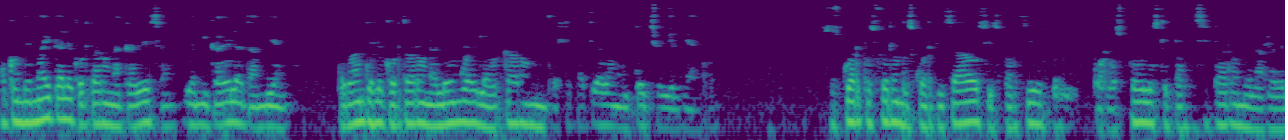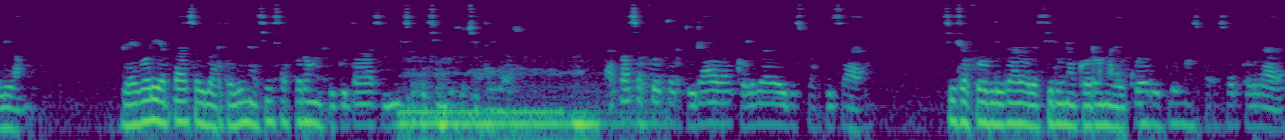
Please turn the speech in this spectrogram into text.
A Condemaita le cortaron la cabeza y a Micaela también, pero antes le cortaron la lengua y la ahorcaron mientras le pateaban el pecho y el vientre. Sus cuerpos fueron descuartizados y esparcidos por, los pueblos que participaron de la rebelión. Gregoria Pasa y Bartolina Sisa fueron ejecutadas en 1782. Arpasa fue torturada, colgada y descuartizada. Sisa fue obligada a vestir una corona de cuero y plumas para ser colgada.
